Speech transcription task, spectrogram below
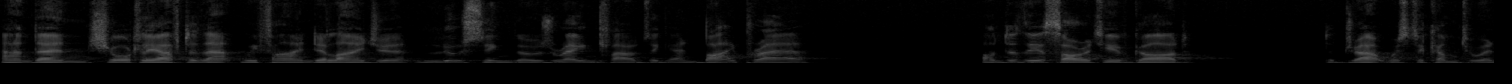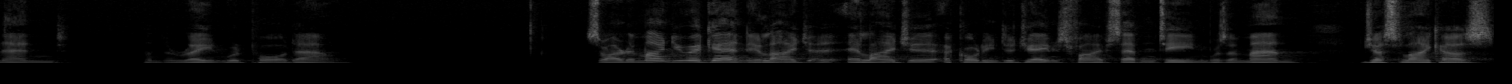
And then shortly after that, we find Elijah loosing those rain clouds again by prayer under the authority of God. The drought was to come to an end and the rain would pour down. So I remind you again, Elijah, Elijah according to James 5:17, was a man just like us.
